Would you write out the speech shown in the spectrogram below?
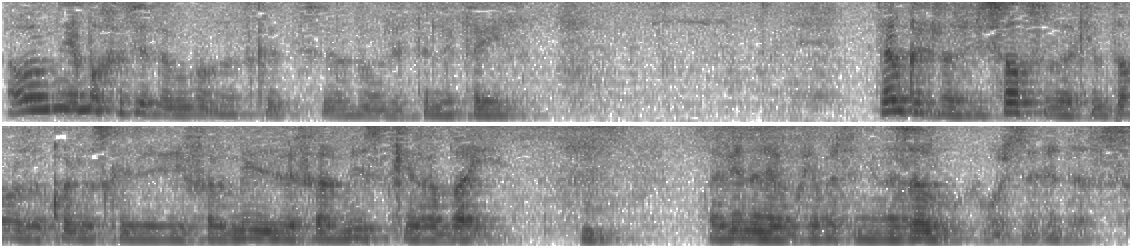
А он не был хасидом, он, так сказать, ну. Там как разрешался каким-то образом какой-то, сказать, реформи, реформистский рабай. Равина я об этом не назову, можете догадаться.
